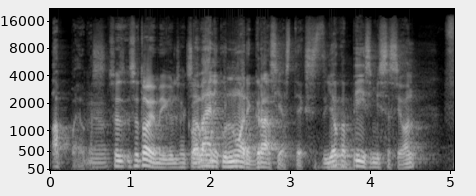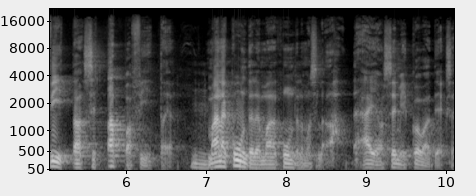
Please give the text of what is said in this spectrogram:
tappaa jokaisessa. Se, se toimii kyllä se, Se on vähän niin kuin nuori Gracias? Joka biisi, missä se on fiitta, se tappaa fiittaja. Mm. Mä aina kuuntelemaan kuuntelemaan sillä, ah, tää äijä on semi kova, tiiäks?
